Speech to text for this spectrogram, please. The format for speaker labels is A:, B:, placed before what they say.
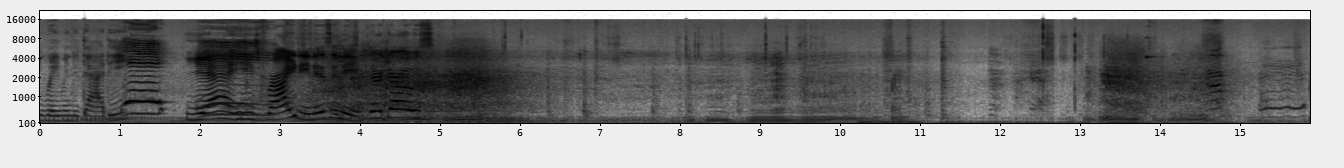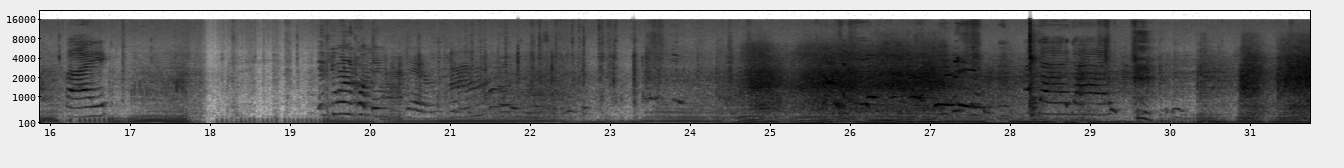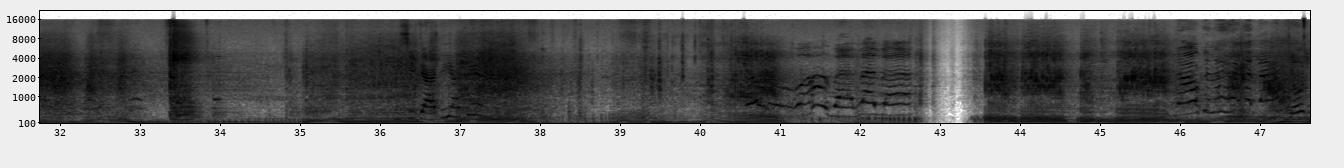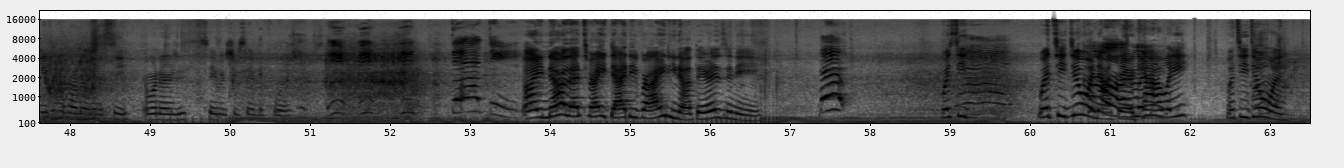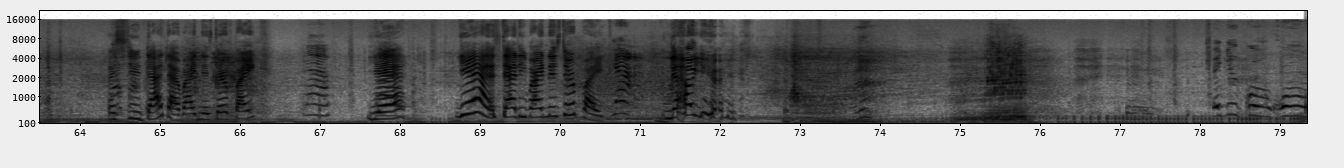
A: You waving to daddy?
B: Yay!
A: Yeah, he's riding, isn't he? There goes.
B: If you want to come in,
A: daddy out there?
B: Now I have it
A: need to hold on. I want to see. I want her to say what she was saying before.
B: Daddy.
A: I know, that's right. Daddy riding out there, isn't he? What's he? What's he doing
B: Come
A: out there,
B: on,
A: Kali? What's he doing? I see Dada riding his dirt bike. Yeah. Yeah, it's Daddy riding his dirt bike.
B: no.
A: No, you.
B: Go, go,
